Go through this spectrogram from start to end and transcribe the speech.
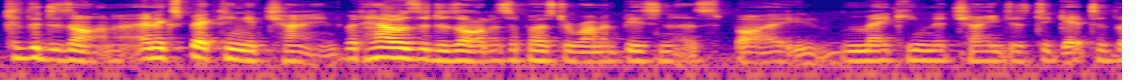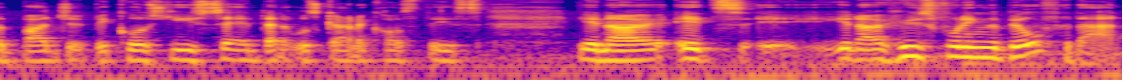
to the designer and expecting a change. But how is a designer supposed to run a business by making the changes to get to the budget because you said that it was going to cost this? You know, it's you know, who's footing the bill for that?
